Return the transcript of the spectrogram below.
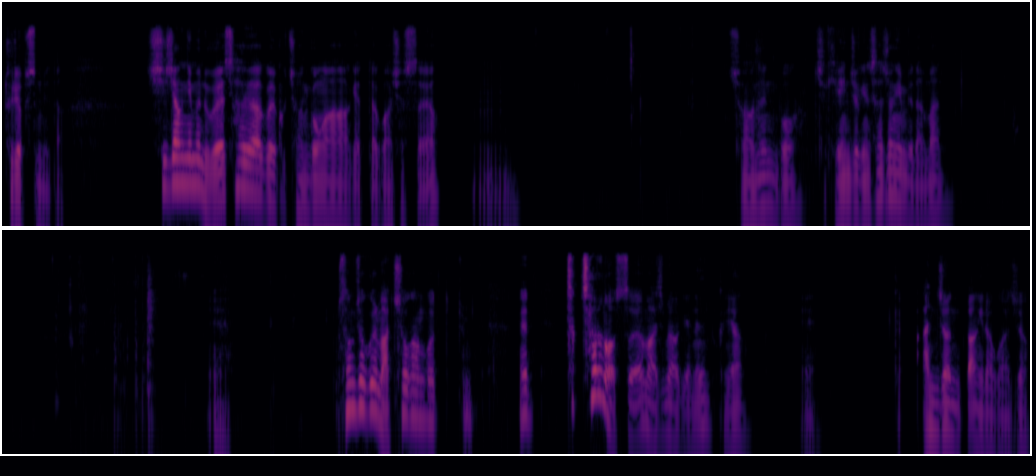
두렵습니다. 시장님은 왜 사회학을 전공하겠다고 하셨어요? 음, 저는 뭐 제 개인적인 사정입니다만 예. 성적을 맞춰간 것좀 특차로 넣었어요. 마지막에는 그냥 예. 안전빵이라고 하죠.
